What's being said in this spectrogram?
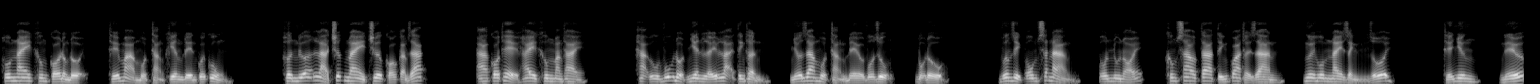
hôm nay không có đồng đội, thế mà một thằng khiêng đến cuối cùng. Hơn nữa là trước nay chưa có cảm giác. A có thể hay không mang thai? Hạ ưu vũ đột nhiên lấy lại tinh thần, nhớ ra một thằng đều vô dụng, bộ đồ. Vương dịch ôm sát nàng, ôn nhu nói, không sao ta tính qua thời gian, ngươi hôm nay rảnh rỗi. Thế nhưng, nếu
